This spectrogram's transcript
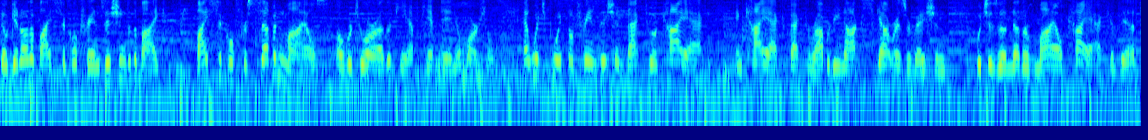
they'll get on a bicycle, transition to the bike, bicycle for seven miles over to our other camp, Camp Daniel Marshall, at which point they'll transition back to a kayak and kayak back to Robert E. Knox Scout Reservation, which is another mile kayak event,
